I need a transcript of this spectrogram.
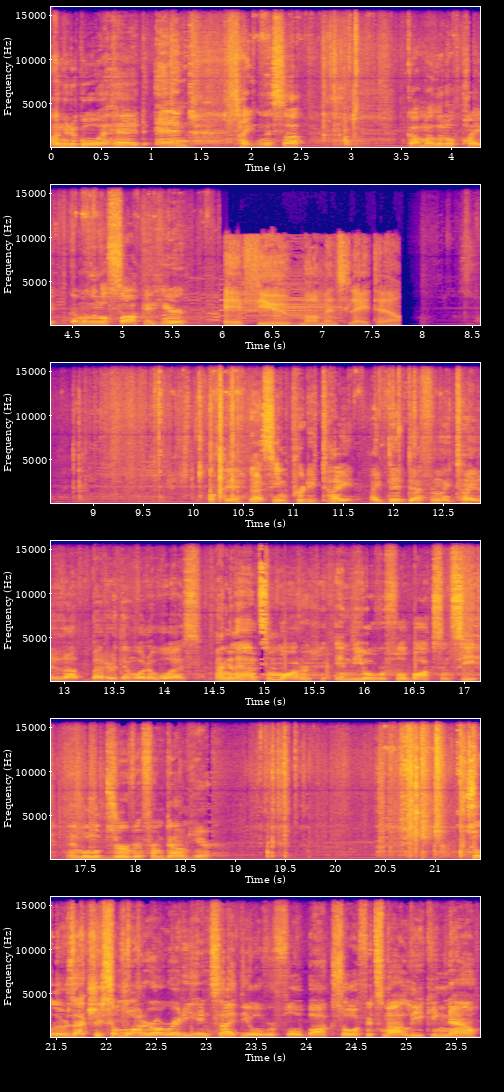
I'm gonna go ahead and tighten this up got my little pipe got my little socket here A few moments later. Okay, that seemed pretty tight. I did definitely tighten it up better than what it was. I'm gonna add some water in the overflow box and see, and we'll observe it from down here. So there's actually some water already inside the overflow box, so if it's not leaking now,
